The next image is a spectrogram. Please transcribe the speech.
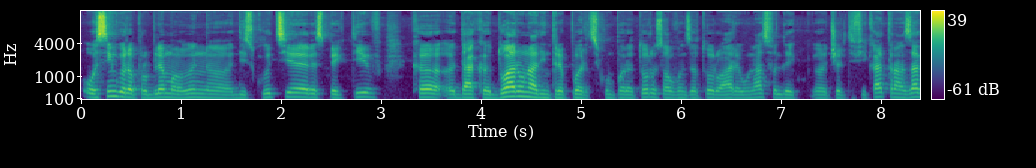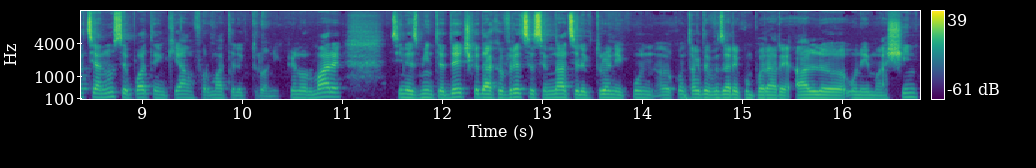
o singură problemă în uh, discuție, respectiv că uh, dacă doar una dintre părți, cumpărătorul sau vânzătorul, are un astfel de uh, certificat, tranzacția nu se poate încheia în format electronic. Prin urmare, țineți minte deci că dacă vreți să semnați electronic un contract de vânzare-cumpărare al unei mașini,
